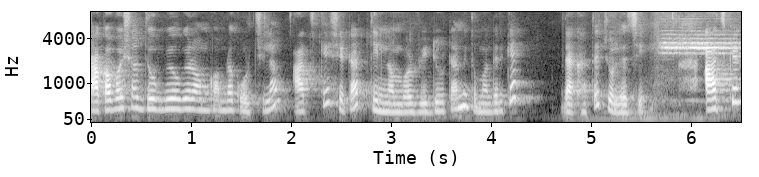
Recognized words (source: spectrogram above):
টাকা পয়সার যোগ বিয়োগের অঙ্ক আমরা করছিলাম। আজকে সেটার তিন নম্বর ভিডিওটা আমি তোমাদেরকে দেখাতে চলেছি। আজকের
